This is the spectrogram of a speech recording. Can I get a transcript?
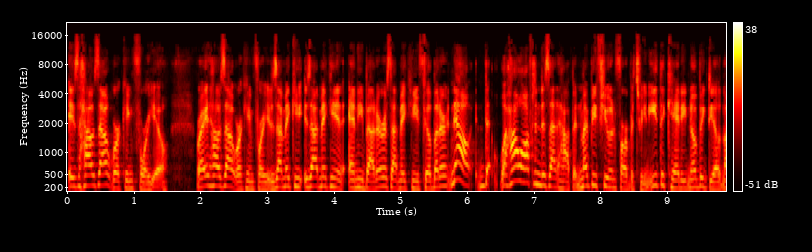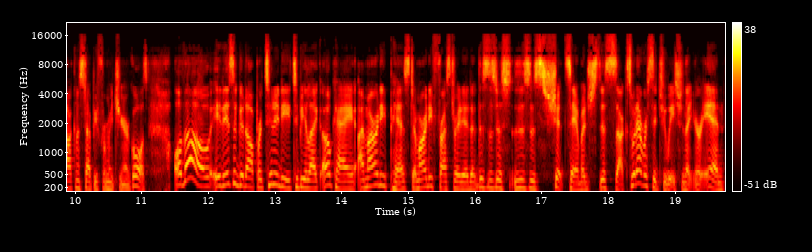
Is how's that working for you? Right? How's that working for you? Does that make you, is that making it any better? Is that making you feel better? Now, th- how often does that happen? Might be few and far between. Eat the candy, no big deal. Not going to stop you from reaching your goals. Although it is a good opportunity to be like, okay, I'm already pissed. I'm already frustrated. This is just, this is shit sandwich. This sucks. Whatever situation that you're in,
